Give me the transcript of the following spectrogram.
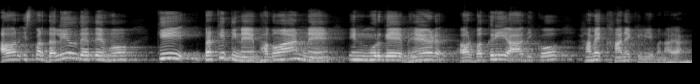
और इस पर दलील देते हों कि प्रकृति ने, भगवान ने इन मुर्गे, भेड़ और बकरी आदि को हमें खाने के लिए बनाया है।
